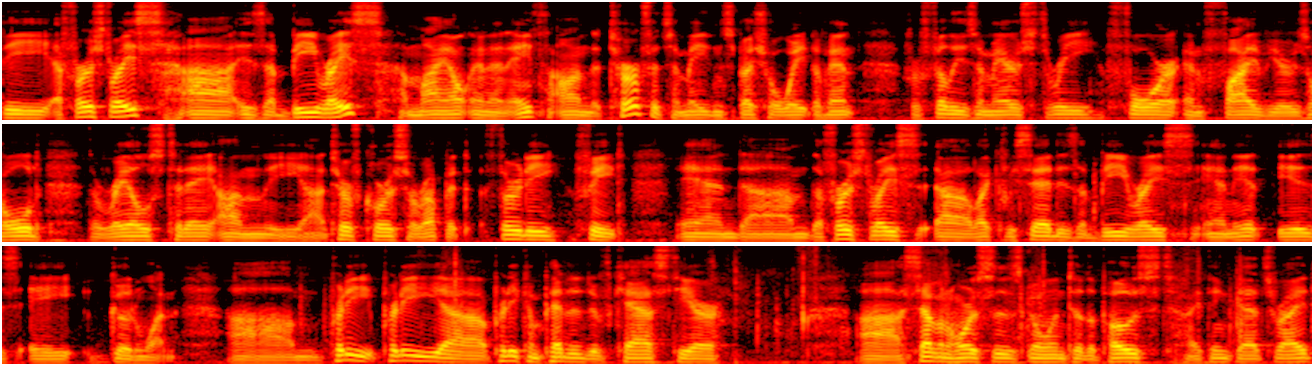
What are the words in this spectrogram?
The first race uh, is a B race, a mile and an eighth on the turf. It's a maiden special weight event for fillies and mares three, four, and five years old. The rails today on the uh, turf course are up at 30 feet. And um, the first race, uh, like we said, is a B race, and it is a good one. Um, pretty, pretty, uh, pretty competitive cast here. Uh, seven horses going to the post. I think that's right.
